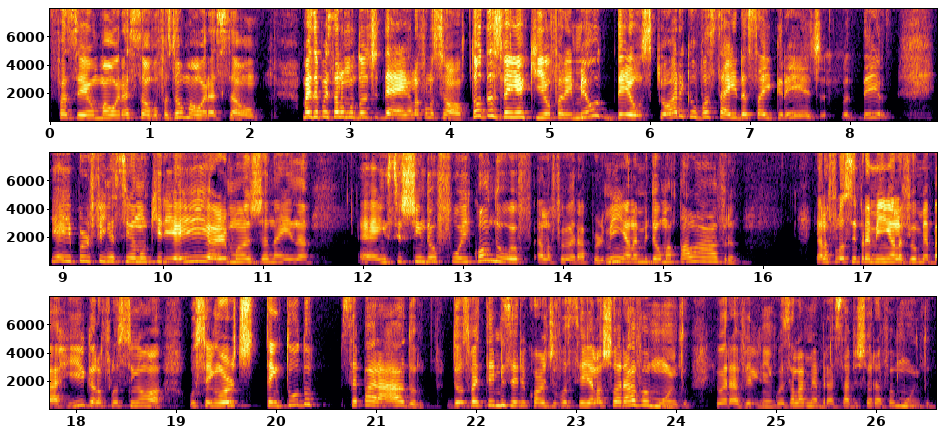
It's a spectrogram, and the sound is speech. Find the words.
fazer uma oração? Vou fazer uma oração. Mas depois ela mudou de ideia. Ela falou assim: ó, todas vêm aqui. Eu falei: meu Deus, que hora que eu vou sair dessa igreja? Meu Deus. E aí, por fim, assim, eu não queria ir. A irmã Janaína é, insistindo, eu fui. Quando eu, ela foi orar por mim, ela me deu uma palavra. Ela falou assim para mim: ela viu minha barriga. Ela falou assim: ó, o Senhor tem tudo separado. Deus vai ter misericórdia de você. E ela chorava muito. Eu orava em línguas, ela me abraçava e chorava muito.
